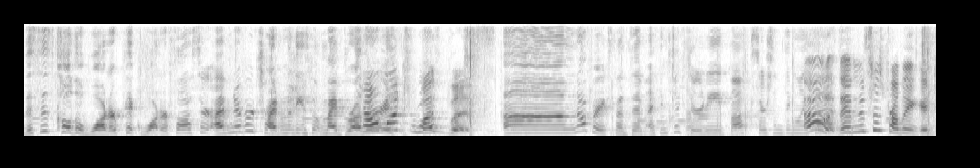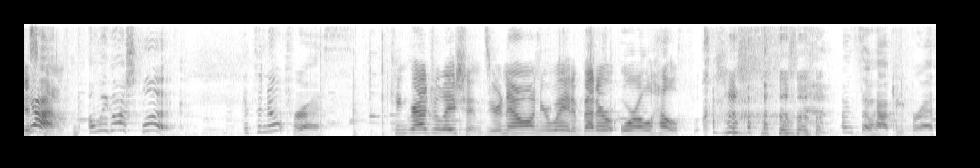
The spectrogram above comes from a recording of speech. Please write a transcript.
This is called a WaterPik water flosser. I've never tried one of these, but my brother How is much was this? um not very expensive. I think like 30 bucks or something like Oh, that. Oh, then this was probably a good discount. yeah. discount. Oh my gosh, look. It's a note for us. Congratulations, you're now on your way to better oral health. I'm so happy for us.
